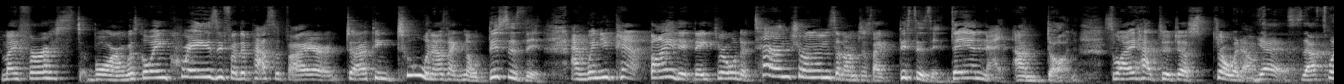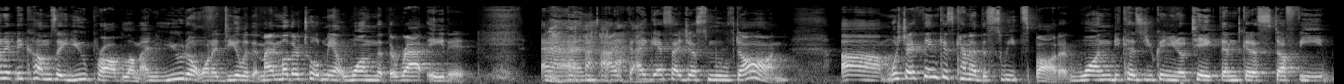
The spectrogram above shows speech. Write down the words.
my firstborn, was going crazy for the pacifier. I think two, and I was like, no, this is it. And when you can't find it, they throw the tantrums, and I'm just like, this is it, day and night. I'm done. So I had to just throw it out. Yes, that's when it becomes a you problem, and you don't want to deal with it. My mother told me at one that the rat ate it, and I, I guess I just moved on um, which I think is kind of the sweet spot at one because you can you know take them to get a stuffy,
